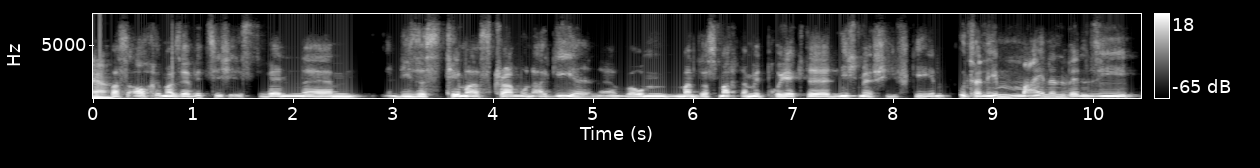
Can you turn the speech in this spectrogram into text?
Ja. Was auch immer sehr witzig ist, wenn ähm, dieses Thema Scrum und Agil, ne? warum man das macht, damit Projekte nicht mehr schief gehen. Unternehmen meinen, wenn sie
